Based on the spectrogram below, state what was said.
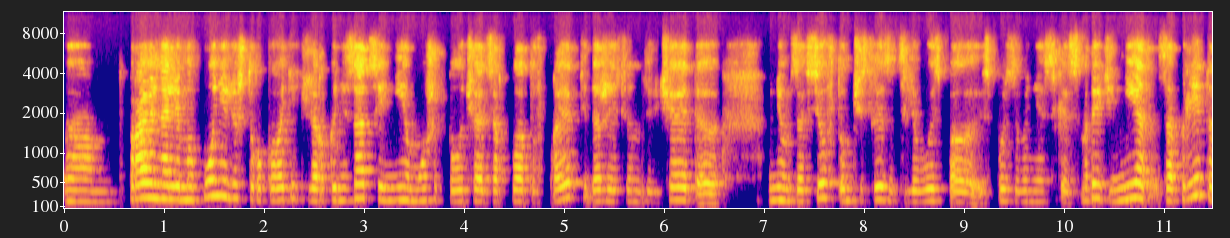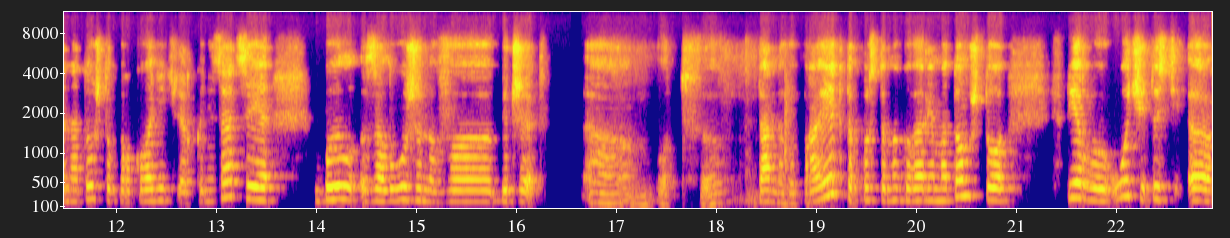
Правильно ли мы поняли, что руководитель организации не может получать зарплату в проекте, даже если он отвечает э, в нем за все, в том числе за целевое использование средств? Смотрите, нет запрета на то, чтобы руководитель организации был заложен в бюджет вот, э, данного проекта. Просто мы говорим о том, что в первую очередь, то есть э,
